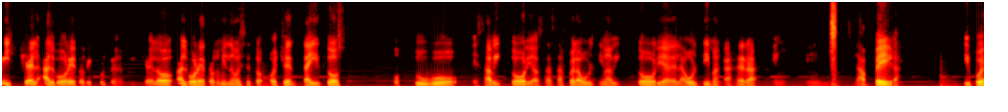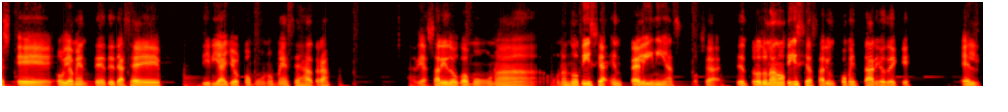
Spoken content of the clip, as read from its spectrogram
Michelle Alboreto, disculpen, Michelle Alboreto en 1982 obtuvo esa victoria, o sea, esa fue la última victoria de la última carrera en, en Las Vegas. Y pues, eh, obviamente, desde hace, diría yo, como unos meses atrás, había salido como una, una noticia entre líneas. O sea, dentro de una noticia salió un comentario de que el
